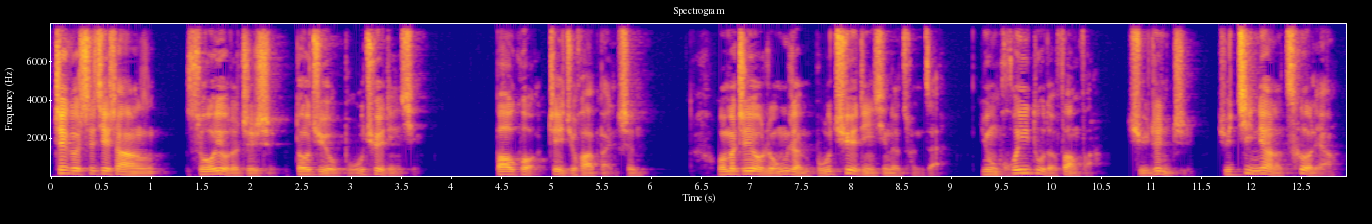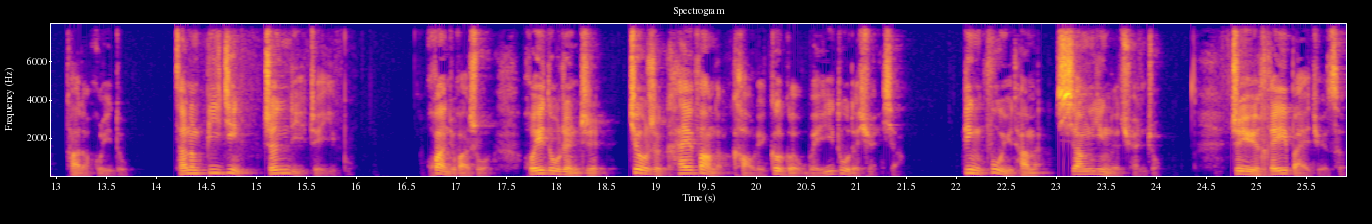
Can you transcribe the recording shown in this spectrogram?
这个世界上所有的知识都具有不确定性，包括这句话本身。我们只有容忍不确定性的存在，用灰度的方法去认知，去尽量的测量它的灰度，才能逼近真理这一步。换句话说，灰度认知就是开放的考虑各个维度的选项。并赋予他们相应的权重。至于黑白决策，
